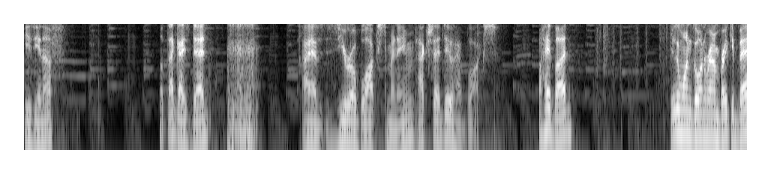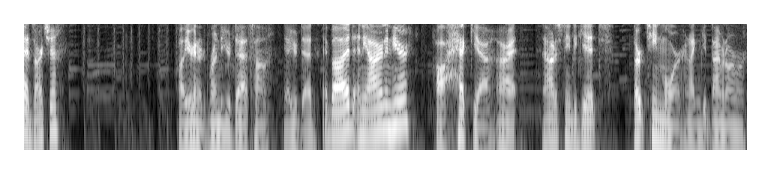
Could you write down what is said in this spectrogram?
Easy enough. Oh, that guy's dead. I have zero blocks to my name. Actually, I do have blocks. Oh, hey, bud. You're the one going around breaking beds, aren't you? Oh, you're gonna run to your death, huh? Yeah, you're dead. Hey, bud. Any iron in here? Oh, heck yeah. All right. Now I just need to get 13 more, and I can get diamond armor.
